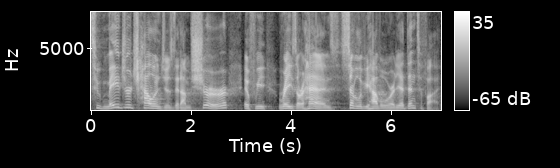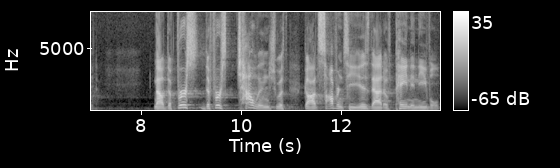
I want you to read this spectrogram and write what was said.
two major challenges that I'm sure if we raise our hands, several of you have already identified. Now, the first, the first challenge with God's sovereignty is that of pain and evil.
